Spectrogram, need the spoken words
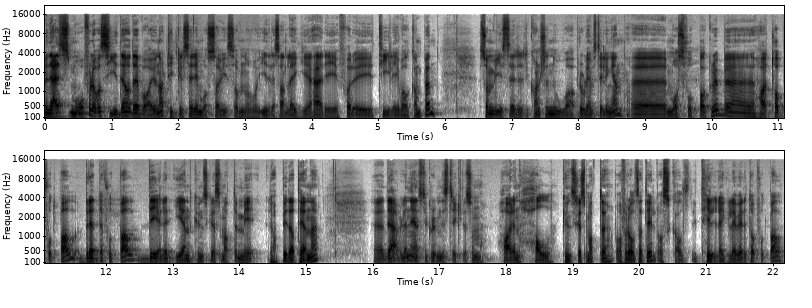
Men jeg må få lov å si det, og det var jo en artikkelserie i Moss Avis om noe idrettsanlegg her i, for, tidlig i valgkampen som viser kanskje noe av problemstillingen. Eh, Moss fotballklubb eh, har toppfotball, breddefotball, deler én kunstgressmatte med Rapid Atene. Eh, det er vel den eneste klubben i distriktet som har en halv kunstgressmatte å forholde seg til, og skal i tillegg levere toppfotball.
